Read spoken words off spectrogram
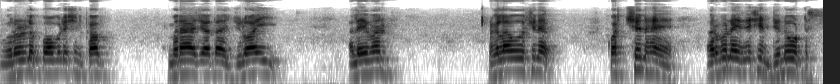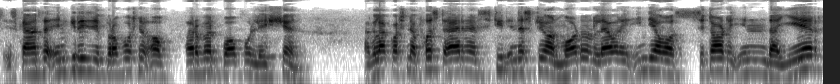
world population कब मनाया जाता है जुलाई अलेवन अगला क्वेश्चन है क्वेश्चन है अर्बनाइजेशन डिनोट्स इसका answer increase proportion of urban population अगला क्वेश्चन है first iron and steel industry on modern level in India was start in the year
